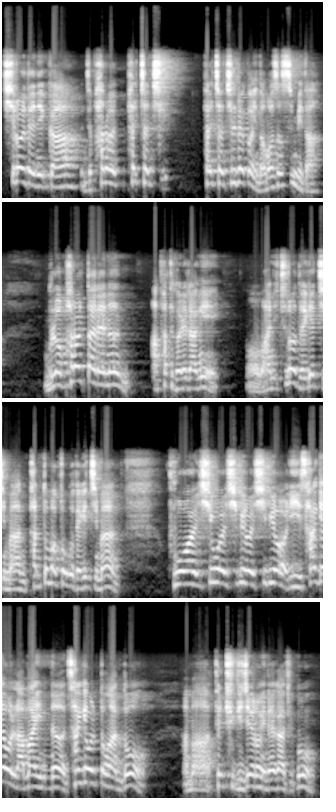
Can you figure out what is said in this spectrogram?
7월 되니까 이제 8월 8,700건이 넘어섰습니다. 물론 8월 달에는 아파트 거래량이 어, 많이 줄어들겠지만 반토막 정도 되겠지만 9월, 10월, 11월, 12월 이 4개월 남아있는 4개월 동안도 아마 대출 규제로 인해 가지고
